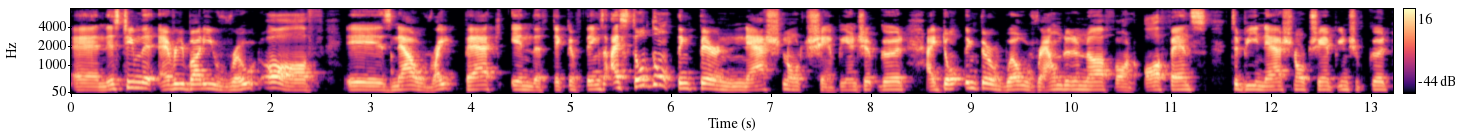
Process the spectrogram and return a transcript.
and this team that everybody wrote off is now right back in the thick of things. I still don't think they're national championship good. I don't think they're well rounded enough on offense to be national championship good,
